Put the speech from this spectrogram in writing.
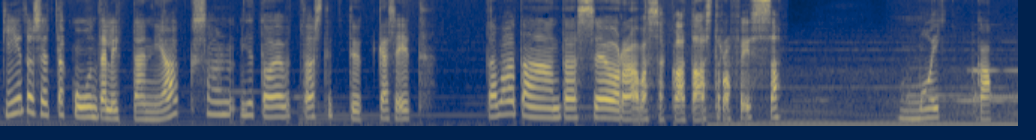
Kiitos, että kuuntelit tämän jakson ja toivottavasti tykkäsit. Tavataan taas seuraavassa katastrofissa. Moikka!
